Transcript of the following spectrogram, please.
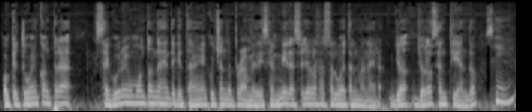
porque tú encontrar, seguro hay un montón de gente que están escuchando el programa y dicen, mira, eso yo lo resuelvo de tal manera. Yo, yo los entiendo Sí.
